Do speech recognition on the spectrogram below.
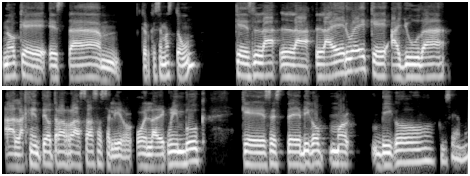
¿no? Que está, um, creo que se llama Stone, que es la, la, la héroe que ayuda a la gente de otras razas a salir, o en la de Green Book, que es este Vigo, Mor Vigo, ¿cómo se llama?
